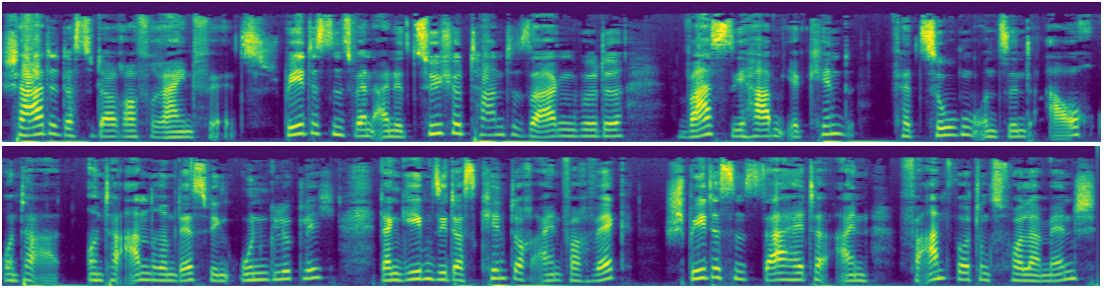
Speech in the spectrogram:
Schade, dass du darauf reinfällst. Spätestens, wenn eine Psychotante sagen würde, was, sie haben ihr Kind verzogen und sind auch unter, unter anderem deswegen unglücklich, dann geben sie das Kind doch einfach weg. Spätestens da hätte ein verantwortungsvoller Mensch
